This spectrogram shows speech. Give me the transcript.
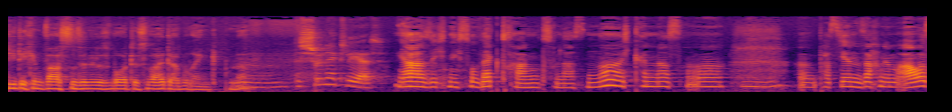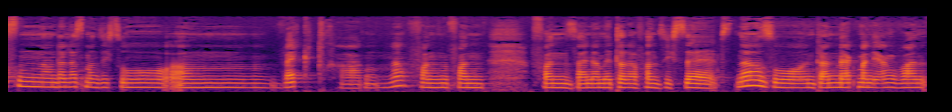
die dich im wahrsten Sinne des Wortes weiterbringt. Ne? Mhm. Das ist schön erklärt. Ja, sich nicht so wegtragen zu lassen. Ne? Ich kenne das, äh, mhm. äh, passieren Sachen im Außen und dann lässt man sich so ähm, wegtragen ne? von, von, von seiner Mitte oder von sich selbst. Ne? So, und dann merkt man irgendwann,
